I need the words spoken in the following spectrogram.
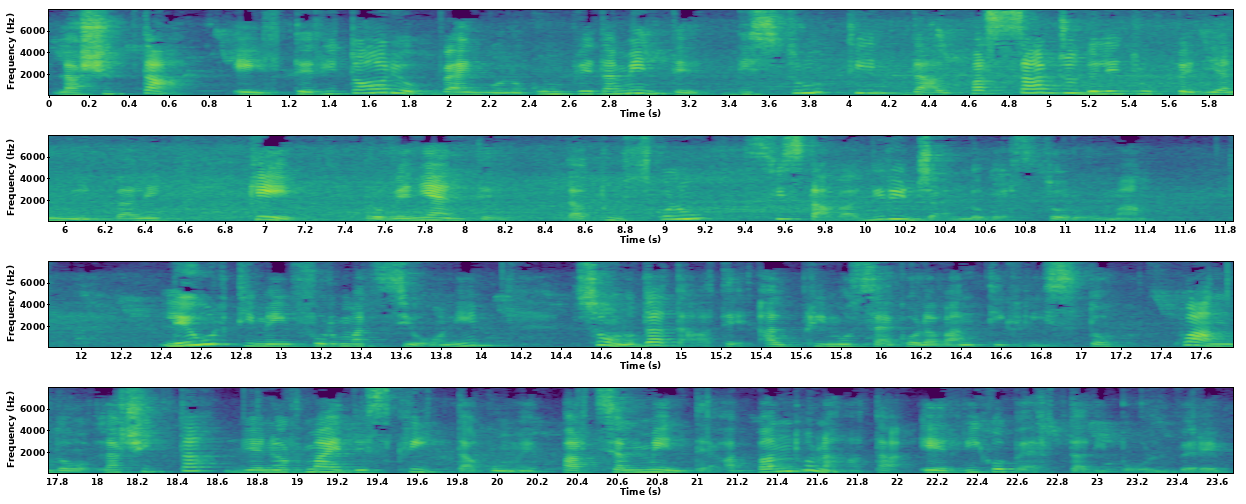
la città e il territorio vengono completamente distrutti dal passaggio delle truppe di Annibali che, proveniente da Tusculum, si stava dirigendo verso Roma. Le ultime informazioni sono datate al I secolo a.C., quando la città viene ormai descritta come parzialmente abbandonata e ricoperta di polvere.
